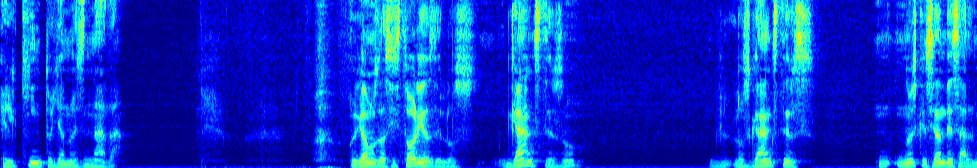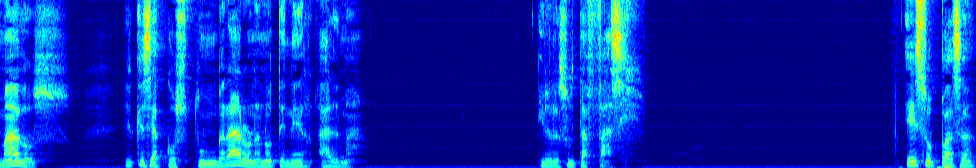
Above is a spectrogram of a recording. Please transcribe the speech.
el quinto ya no es nada. Oigamos las historias de los gángsters, ¿no? Los gángsters no es que sean desalmados, es que se acostumbraron a no tener alma. Y les resulta fácil. Eso pasa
